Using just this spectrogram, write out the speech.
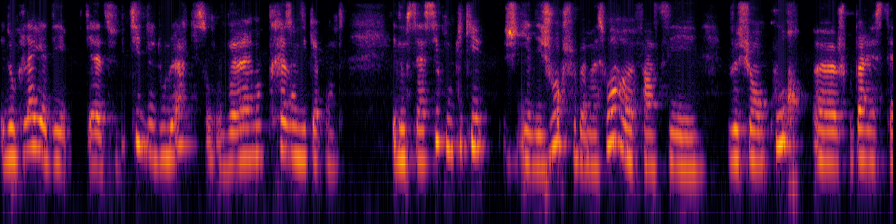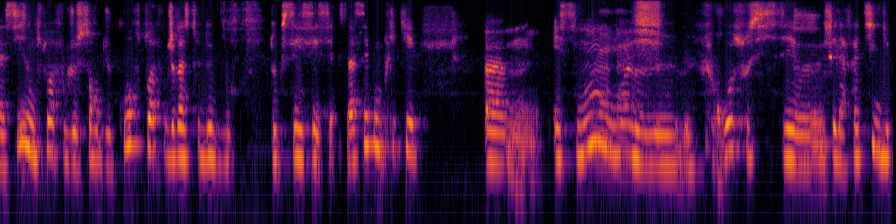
Et donc là, il y, a des, il y a ce type de douleurs qui sont vraiment très handicapantes. Et donc, c'est assez compliqué. Il y a des jours, je ne peux pas m'asseoir. Enfin, c'est, je suis en cours, euh, je ne peux pas rester assise. Donc, soit il faut que je sorte du cours, soit il faut que je reste debout. Donc, c'est, assez compliqué. Euh, et sinon, moi, le, plus gros souci, euh, c'est, la fatigue.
